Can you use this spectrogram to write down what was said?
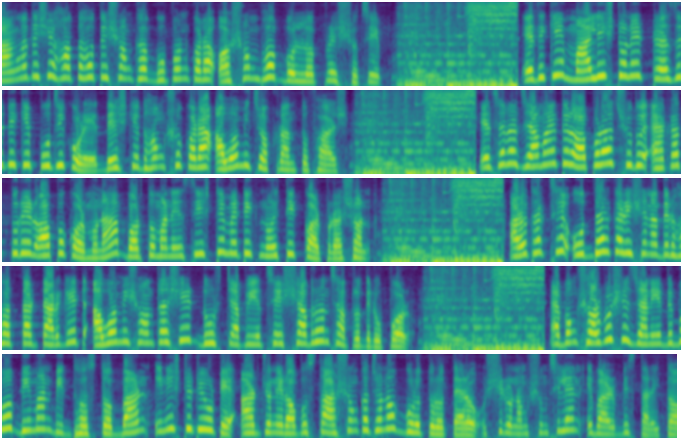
বাংলাদেশে হতাহতের সংখ্যা গোপন করা অসম্ভব, বলল প্রেস সচিব। এদিকে মাইলস্টোনের ট্র্যাজেডিকে পুঁজি করে দেশকে ধ্বংস করা আওয়ামী চক্রান্ত ফাঁস। এছাড়া জামায়াতের অপরাধ শুধু একাত্তরের অপকর্ম না, বর্তমানে সিস্টেমেটিক নৈতিক কর্পোরেশন। আরও থাকছে, উদ্ধারকারী সেনাদের হত্যার টার্গেট আওয়ামী সন্ত্রাসীর, দূর চাপিয়েছে সাধারণ ছাত্রদের উপর। এবং সর্বশেষ জানিয়ে দেব, বিমান বিধ্বস্ত বার্ন ইনস্টিটিউটে আটজনের অবস্থা আশঙ্কাজনক, গুরুতর তেরো। শিরোনাম শুনছিলেন এবার বিস্তারিত।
